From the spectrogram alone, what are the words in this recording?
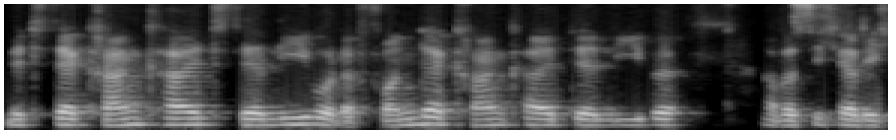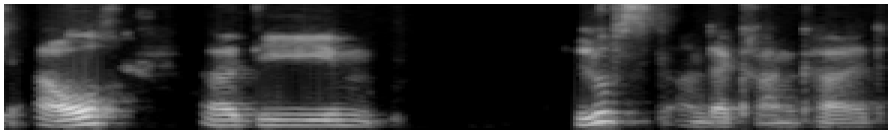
mit der Krankheit der Liebe oder von der Krankheit der Liebe, aber sicherlich auch äh, die Lust an der Krankheit.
